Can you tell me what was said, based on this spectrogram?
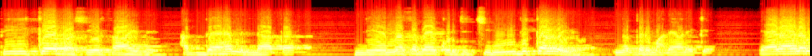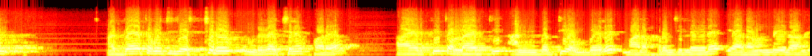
പി കെ ബഷീർ സാഹിബ് അദ്ദേഹം ഇല്ലാത്ത നിയമസഭയെ കുറിച്ച് ചിന്തിക്കാൻ കഴിയും. ഇന്നത്തെ ഒരു മലയാളിക്ക്. ഏതായാലും അദ്ദേഹത്തെ കുറിച്ച് ജസ്റ്റ് ഒരു ഇൻട്രഡക്ഷന് പറയാം. ആയിരത്തി തൊള്ളായിരത്തി അൻപത്തി ഒമ്പതിൽ മലപ്പുറം ജില്ലയിലെ എടവണ്ണയിലാണ്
